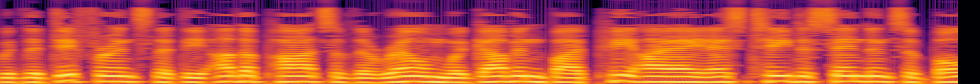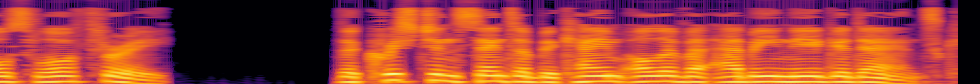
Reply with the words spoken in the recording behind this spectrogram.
with the difference that the other parts of the realm were governed by Piast descendants of Boleslaw III. The Christian centre became Oliva Abbey near Gdansk.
